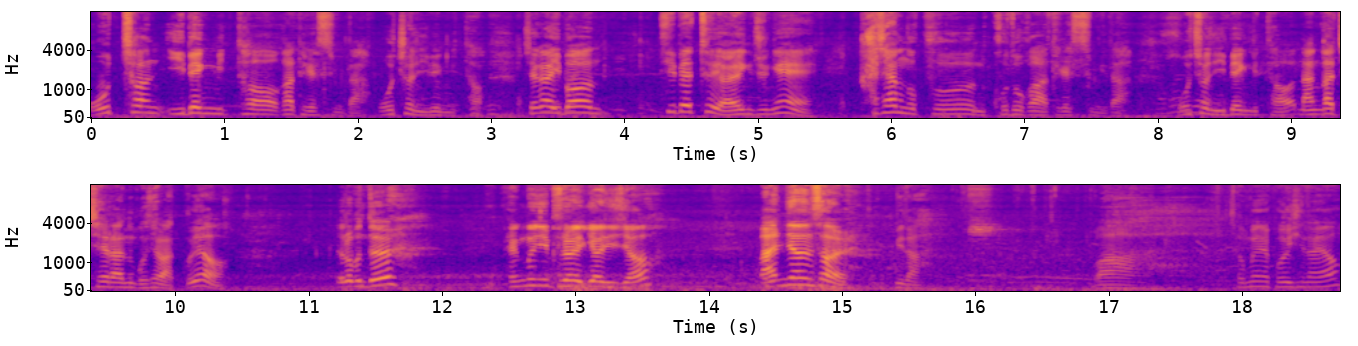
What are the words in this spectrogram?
5,200m가 되겠습니다. 5,200m. 제가 이번 티베트 여행 중에 가장 높은 고도가 되겠습니다. 5,200m 난가체라는 곳에 왔고요. 여러분들 백문이 불여일견이죠. 만년설입니다. 와 정면에 보이시나요?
